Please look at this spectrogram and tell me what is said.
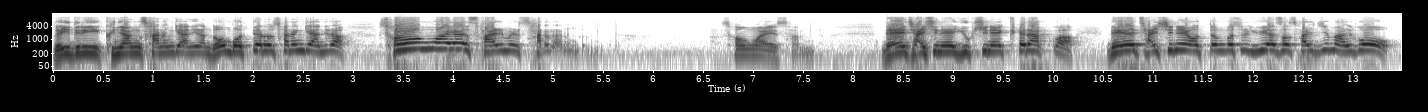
너희들이 그냥 사는 게 아니라 너 멋대로 사는 게 아니라 성화의 삶을 살으라는 겁니다. 성화의 삶. 내 자신의 육신의 쾌락과 내 자신의 어떤 것을 위해서 살지 말고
